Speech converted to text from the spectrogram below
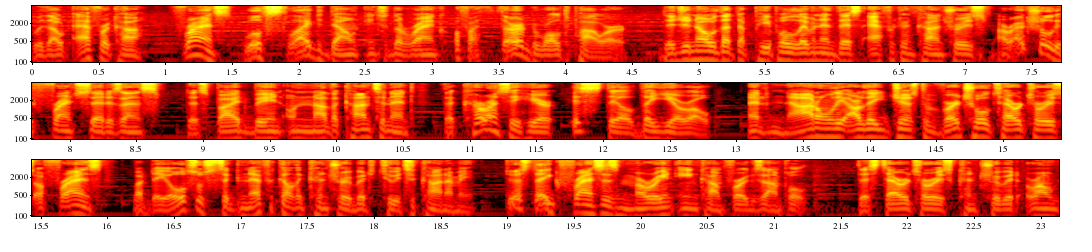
without Africa, France will slide down into the rank of a third world power. Did you know that the people living in these African countries are actually French citizens? Despite being on another continent, the currency here is still the euro. And not only are they just virtual territories of France, but they also significantly contribute to its economy. Just take France's marine income for example. These territories contribute around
